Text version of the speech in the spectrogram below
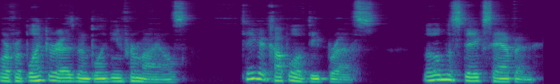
or if a blinker has been blinking for miles, take a couple of deep breaths. Little mistakes happen.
